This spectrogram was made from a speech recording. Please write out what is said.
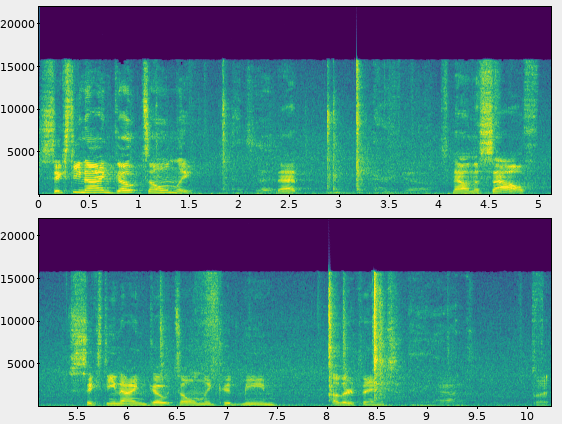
69 goats only. that's it. That There you go. now in the south, 69 goats only could mean other things. Yeah. But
